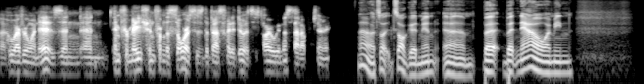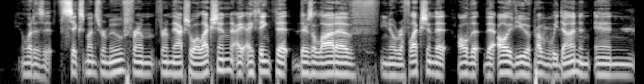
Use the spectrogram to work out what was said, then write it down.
uh, who everyone is, and and information from the source is the best way to do it. So sorry we missed that opportunity. No, it's all, it's all good, man. Um, but but now, I mean, what is it? Six months removed from from the actual election. I, I think that there's a lot of you know reflection that all the that all of you have probably done, and and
